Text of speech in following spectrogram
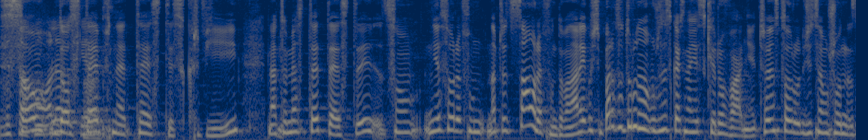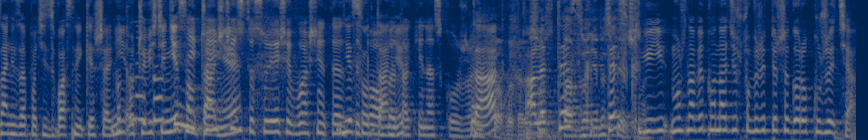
wysoką są alergię. dostępne testy z krwi, natomiast te testy są, nie są, refund, znaczy są refundowane, ale jakoś bardzo trudno uzyskać na nie skierowanie. Często rodzice muszą za nie zapłacić z własnej kieszeni. No Oczywiście nie są najczęściej tanie. stosuje się właśnie te Nie są typowe tanie. takie na skórze. Tak, tak. ale Są test, test krwi można wykonać już powyżej pierwszego roku życia.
